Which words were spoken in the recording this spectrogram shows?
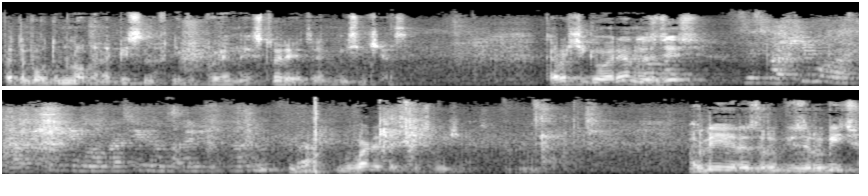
По этому поводу много написано в книге военной истории, это не сейчас. Короче говоря, но здесь... Здесь вообще было, вообще не было нападающих Да, бывали такие случаи. Могли разрубить, изрубить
